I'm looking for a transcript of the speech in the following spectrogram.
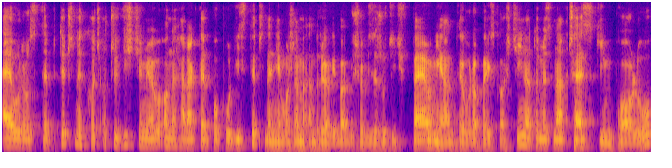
eurosceptycznych, choć oczywiście miały one charakter populistyczny. Nie możemy Andrzejowi Babiszowi zarzucić w pełni antyeuropejskości. Natomiast na czeskim polu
